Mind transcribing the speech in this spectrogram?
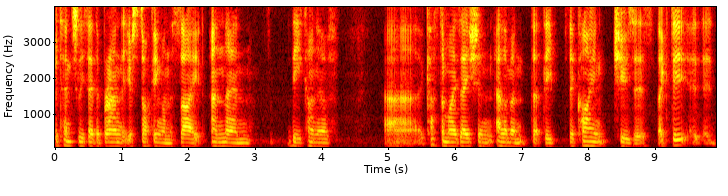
potentially say the brand that you're stocking on the site and then the kind of uh, customization element that the the client chooses. Like do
